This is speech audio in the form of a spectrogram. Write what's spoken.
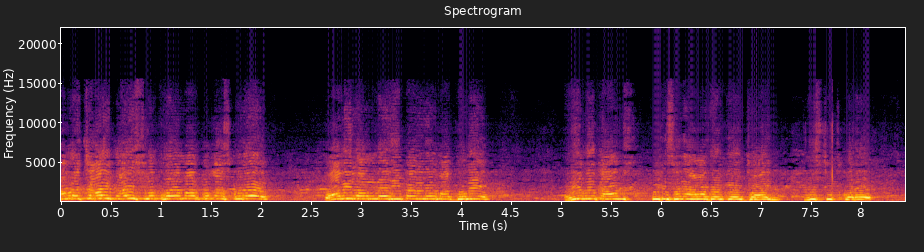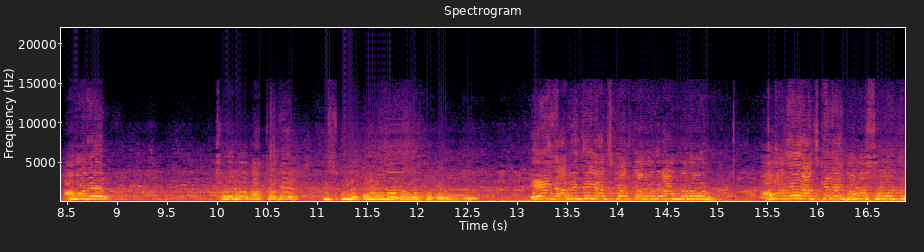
আমরা চাই বাইশ লক্ষ এমআর প্রকাশ করে অবিলম্বে রিটার্নের মাধ্যমে রিভিউ কাউন্স পিটিশনে আমাদেরকে জয় নিশ্চিত করে আমাদের ছোট ছোট বাচ্চাদের স্কুলে পড়ানোর ব্যবস্থা করুন এই দাবিতেই আজকে আজকে আমাদের আন্দোলন। আমাদের আজকের এই জনসমুদ্র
